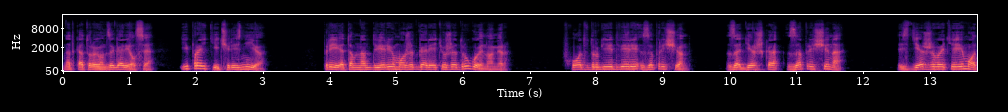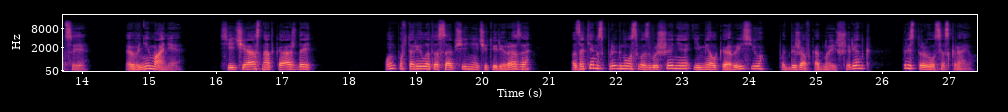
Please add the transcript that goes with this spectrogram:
над которой он загорелся, и пройти через нее. При этом над дверью может гореть уже другой номер. Вход в другие двери запрещен. Задержка запрещена. Сдерживайте эмоции. Внимание! Сейчас над каждой он повторил это сообщение четыре раза, а затем спрыгнул с возвышения и мелкой рысью, подбежав к одной из шеренг, пристроился с краю.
